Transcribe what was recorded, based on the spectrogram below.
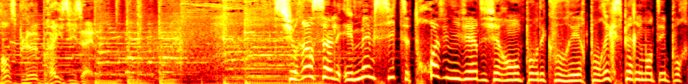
France Bleu Brésil. Sur un seul et même site, trois univers différents pour découvrir, pour expérimenter, pour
